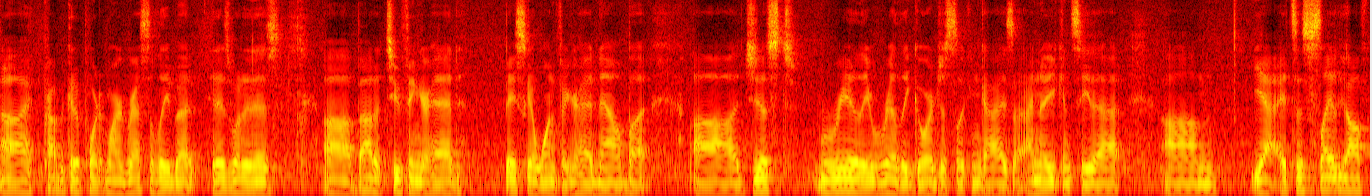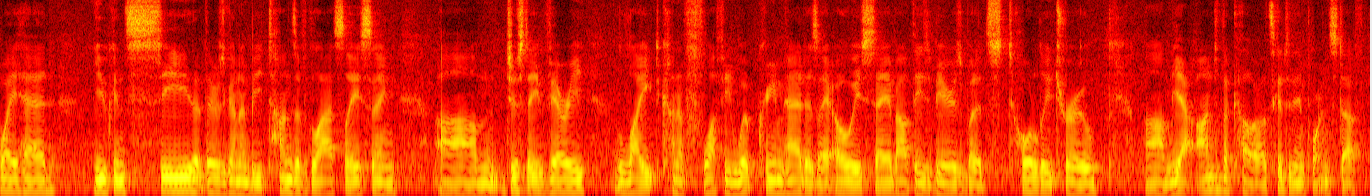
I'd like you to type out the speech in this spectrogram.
Uh, probably could have poured it more aggressively, but it is what it is. Uh, about a two finger head, basically a one finger head now, but uh, just really, really gorgeous looking guys. I know you can see that. Um, yeah, it's a slightly off white head. You can see that there's going to be tons of glass lacing. Um, just a very light, kind of fluffy whipped cream head, as I always say about these beers, but it's totally true. Um, yeah, onto the color. Let's get to the important stuff.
